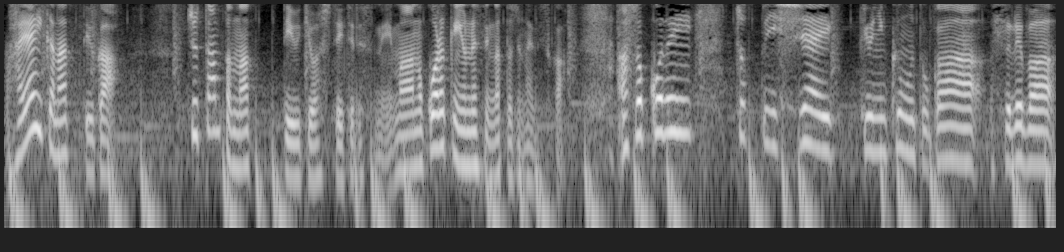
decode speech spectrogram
早いかなっていうか、中途半端だなってていう気はしていてですね。まあ、あの、後楽園4連戦があったじゃないですか。あそこで、ちょっと1試合急に組むとかすれば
